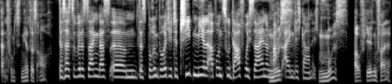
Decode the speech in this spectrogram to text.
dann funktioniert das auch. Das heißt, du würdest sagen, dass ähm, das berühmt-berüchtigte Cheat Meal ab und zu darf ruhig sein und Muss. macht eigentlich gar nichts. Muss, auf jeden Fall.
